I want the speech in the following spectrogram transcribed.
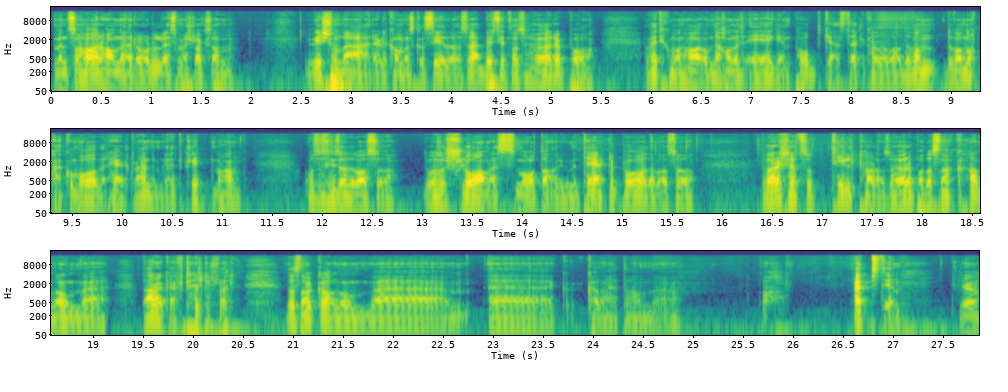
men så har han en rolle som en slags sånn visjonær, eller hva man skal si. da Så jeg ble sittende og høre på Jeg vet ikke om, han har, om det er hans egen podkast, eller hva det var. Det var, det var noe jeg kom over helt randomly, et klipp med han. Og så syns jeg det var så Det var så slående måte han argumenterte på. Det var så Det var rett og slett så tiltalende å høre på. Da snakka han om eh, Det har jeg ikke fortalt deg før. Da snakka han om eh, eh, Hva heter han eh, Epstein. Ja.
